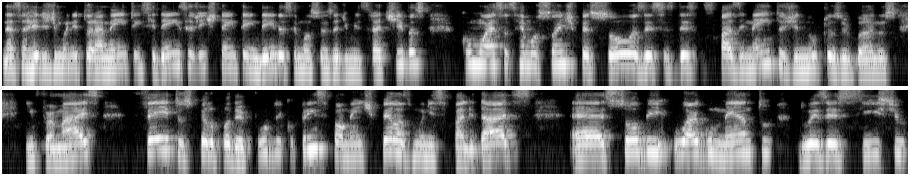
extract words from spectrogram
nessa rede de monitoramento e incidência, a gente está entendendo as remoções administrativas como essas remoções de pessoas, esses desfazimentos de núcleos urbanos informais, feitos pelo poder público, principalmente pelas municipalidades, é, sob o argumento do exercício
